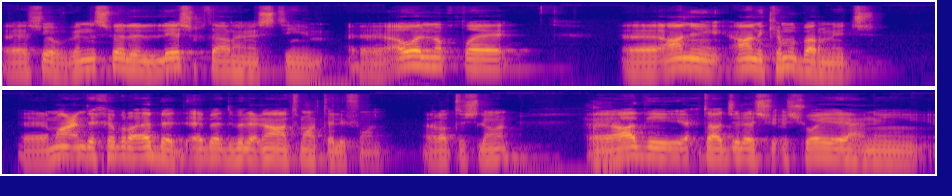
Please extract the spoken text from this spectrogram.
آه، شوف بالنسبة ليش اختارنا Steam آه، أول نقطة آه، أني أنا كمبرمج آه، ما عندي خبرة أبد أبد بالإعلانات مال التليفون عرفت شلون؟ آه، هذه يحتاج لها شوية يعني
